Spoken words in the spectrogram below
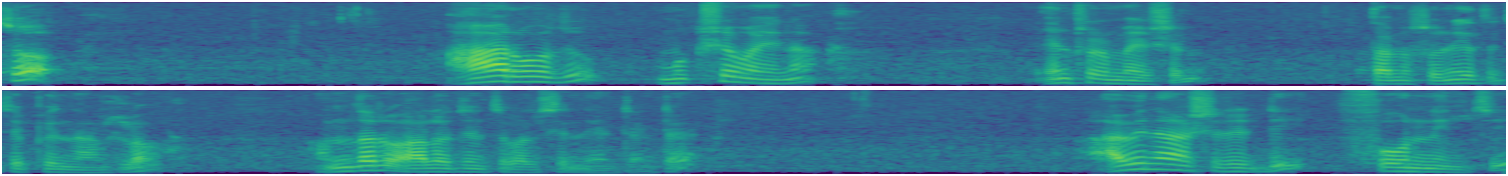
సో ఆ రోజు ముఖ్యమైన ఇన్ఫర్మేషన్ తను సునీత చెప్పిన దాంట్లో అందరూ ఆలోచించవలసింది ఏంటంటే అవినాష్ రెడ్డి ఫోన్ నుంచి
